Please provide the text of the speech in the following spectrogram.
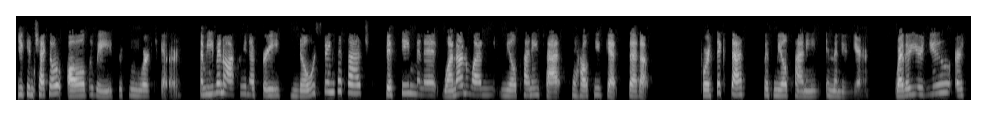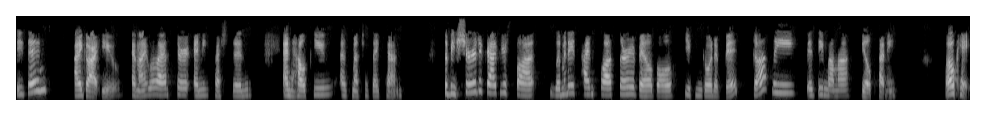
you can check out all the ways we can work together. I'm even offering a free, no strings attached, 15 minute one on one meal planning chat to help you get set up for success with meal planning in the new year. Whether you're new or seasoned, I got you and I will answer any questions and help you as much as I can. So be sure to grab your spot. Limited time slots are available. You can go to bit.ly busy mama meal planning. Okay,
